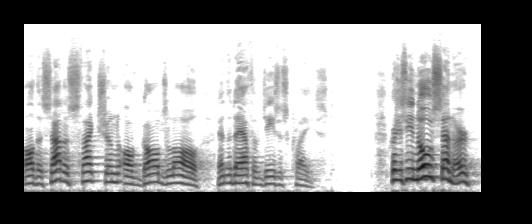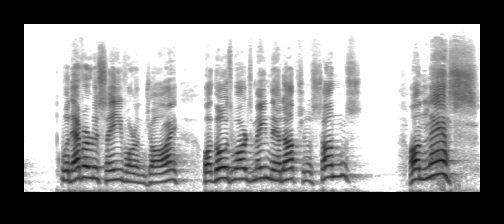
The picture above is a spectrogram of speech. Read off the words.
of the satisfaction of God's law in the death of Jesus Christ. Because you see, no sinner would ever receive or enjoy what those words mean the adoption of sons unless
